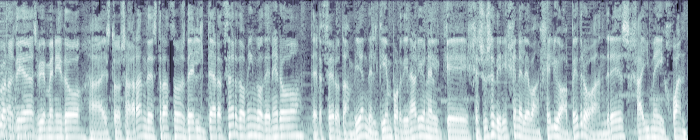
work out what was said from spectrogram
buenos días, bienvenido a estos grandes trazos del tercer domingo de enero, tercero también del tiempo ordinario en el que Jesús se dirige en el Evangelio a Pedro, a Andrés, Jaime y Juan.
